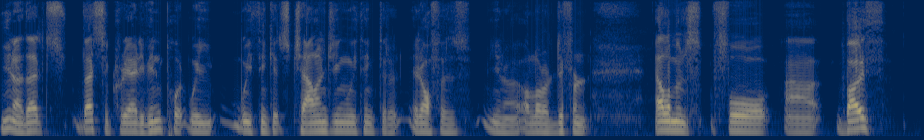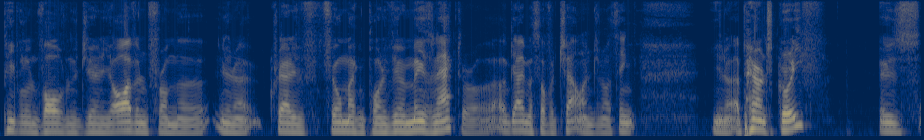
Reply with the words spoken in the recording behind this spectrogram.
you know that's that's the creative input. We we think it's challenging. We think that it, it offers you know a lot of different elements for uh, both people involved in the journey. Ivan from the you know creative filmmaking point of view, and me as an actor. I, gave myself a challenge, and I think you know a parent's grief is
